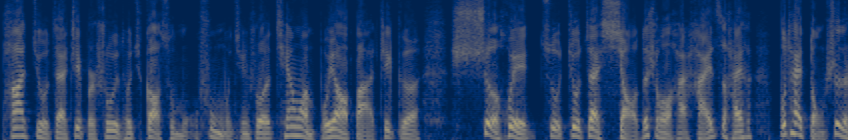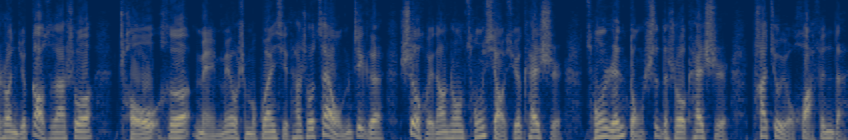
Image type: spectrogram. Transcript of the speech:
他就在这本书里头去告诉母父母亲说，千万不要把这个社会就就在小的时候还孩子还不太懂事的时候，你就告诉他说丑和美没有什么关系。他说，在我们这个社会当中，从小学开始，从人懂事的时候开始，他就有划分的。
